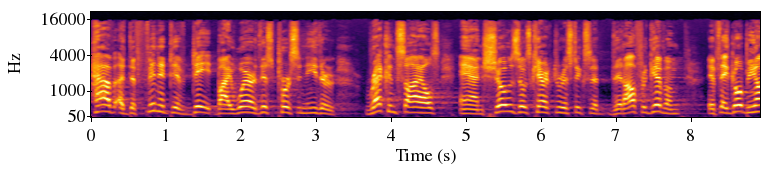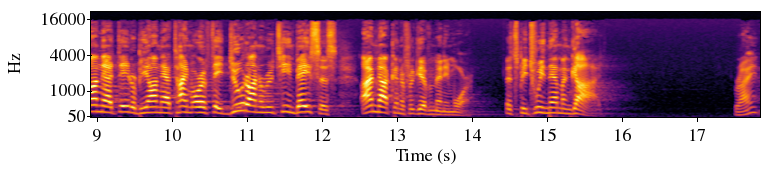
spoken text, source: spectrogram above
have a definitive date by where this person either reconciles and shows those characteristics that, that I'll forgive them. If they go beyond that date or beyond that time, or if they do it on a routine basis, I'm not going to forgive them anymore. It's between them and God. Right?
